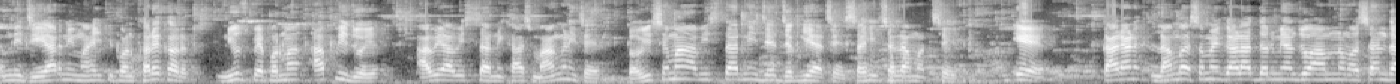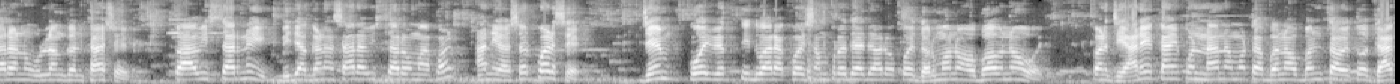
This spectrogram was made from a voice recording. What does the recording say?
એમની જીઆરની માહિતી પણ ખરેખર ન્યૂઝપેપરમાં આપવી જોઈએ. આવી આ વિસ્તારની ખાસ માંગણી છે. ભવિષ્યમાં આ વિસ્તારની જે જગ્યા છે, સહી સલામત છે, એ કારણ લાંબા સમયગાળા દરમિયાન જો આમનામ અસાનધારાનું ઉલ્લંઘન થશે, તો આ વિસ્તાર નહીં, બીજા ઘણા સારા વિસ્તારોમાં પણ આની અસર પડશે. જેમ કોઈ વ્યક્તિ દ્વારા, કોઈ સંપ્રદાય દ્વારા, કોઈ ધર્મનો અભાવ ન હોય, પણ જ્યારે કાંઈ પણ નાના મોટા બનાવ બનતા હોય તો ધાક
